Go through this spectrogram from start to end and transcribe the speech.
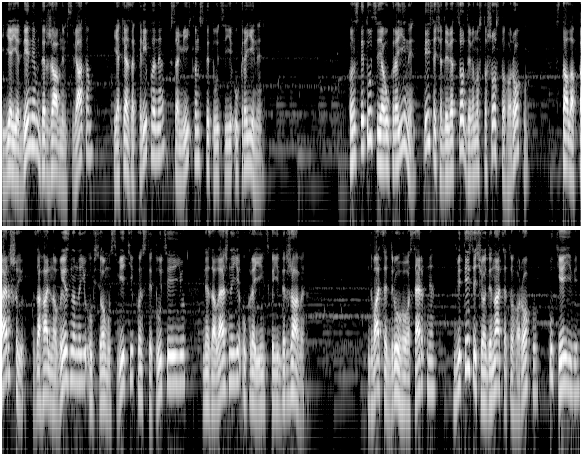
є єдиним державним святом, яке закріплене в самій Конституції України. Конституція України 1996 року стала першою загальновизнаною у всьому світі Конституцією Незалежної Української держави. 22 серпня 2011 року у Києві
